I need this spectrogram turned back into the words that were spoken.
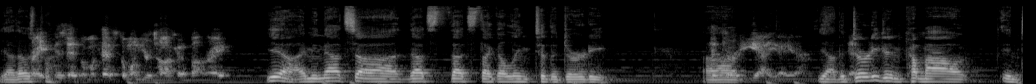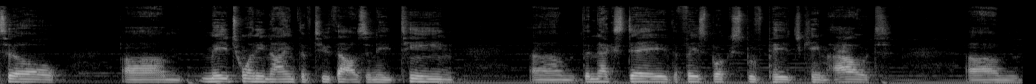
yeah that was Right? Is that the that's the one you're talking about, right? Yeah, I mean that's uh, that's that's like a link to the dirty. The dirty, yeah, yeah, yeah. Yeah, the dirty didn't come out until um, May 29th of 2018. Um, the next day, the Facebook spoof page came out. Um,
